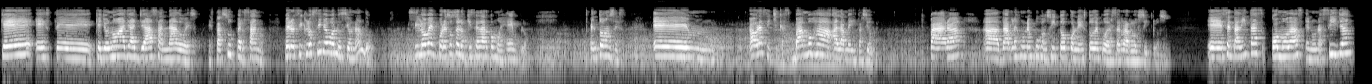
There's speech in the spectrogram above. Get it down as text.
que, este, que yo no haya ya sanado eso. Está súper sano. Pero el ciclo sigue evolucionando. Si lo ven, por eso se los quise dar como ejemplo. Entonces, em, ahora sí, chicas, vamos a la meditación para darles un empujoncito con esto de poder cerrar los ciclos. Eh, sentaditas cómodas en una silla,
